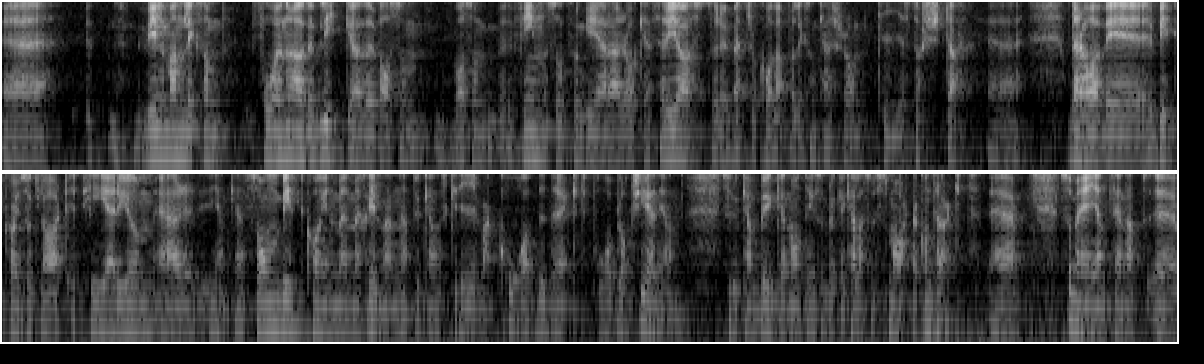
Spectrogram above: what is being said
eh, vill man liksom få en överblick över vad som, vad som finns och fungerar och är seriöst så är det bättre att kolla på liksom kanske de tio största. Eh, där har vi bitcoin såklart. Ethereum är egentligen som bitcoin men med skillnaden att du kan skriva kod direkt på blockkedjan. Så du kan bygga någonting som brukar kallas för smarta kontrakt. Eh, som är egentligen att eh,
